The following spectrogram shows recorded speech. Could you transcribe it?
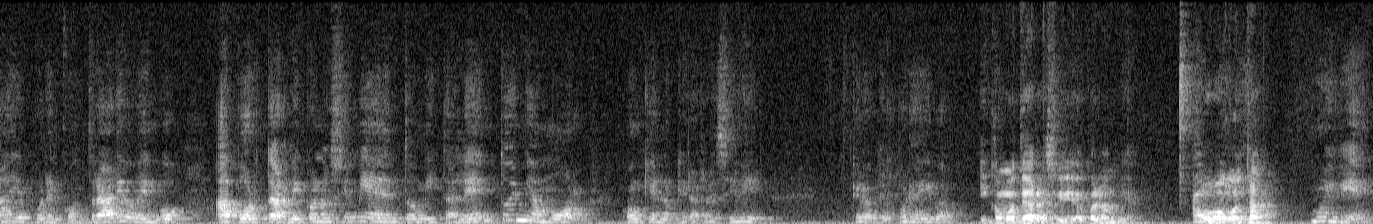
nadie. Por el contrario, vengo a aportar mi conocimiento, mi talento y mi amor con quien lo quiera recibir. Creo que por ahí va. ¿Y cómo te ha recibido Colombia? Ay, ¿O muy Bogotá? bien, Muy bien.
